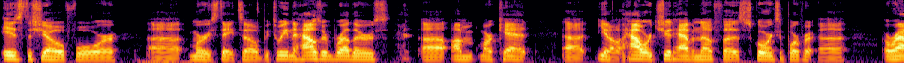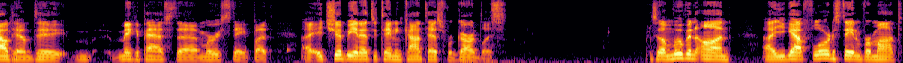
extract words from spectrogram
is the show for uh, Murray State. So between the Hauser brothers uh, on Marquette, uh, you know Howard should have enough uh, scoring support for uh, around him to make it past Murray State, but it should be an entertaining contest regardless. So moving on, you got Florida State and Vermont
